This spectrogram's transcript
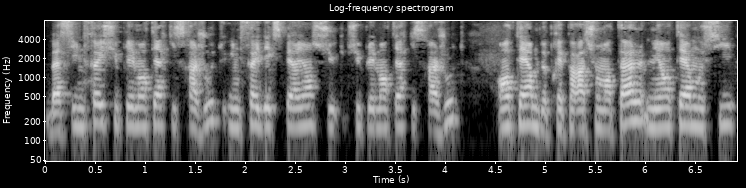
bah, c'est une feuille supplémentaire qui se rajoute, une feuille d'expérience supplémentaire qui se rajoute en termes de préparation mentale, mais en termes aussi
